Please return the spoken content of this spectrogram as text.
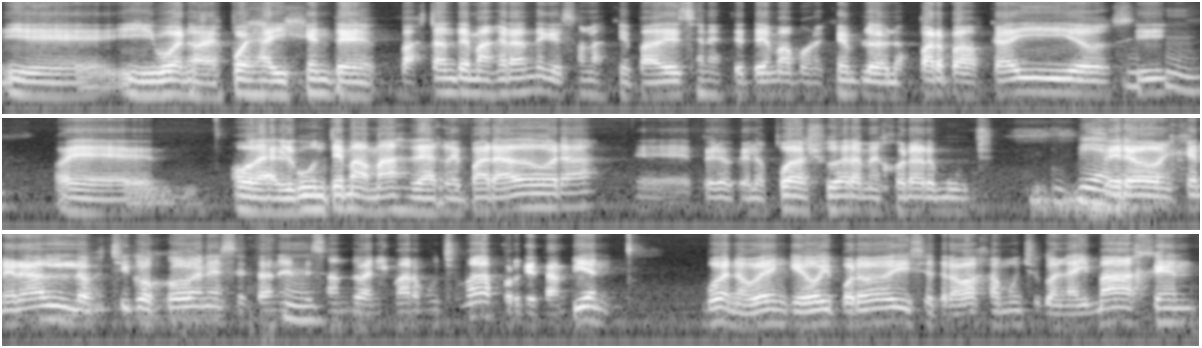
y, bueno, después hay gente bastante más grande que son las que padecen este tema, por ejemplo, de los párpados caídos, ¿sí? O de algún tema más de reparadora, eh, pero que los pueda ayudar a mejorar mucho. Pero en general los chicos jóvenes se están ah. empezando a animar mucho más porque también, bueno, ven que hoy por hoy se trabaja mucho con la imagen,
